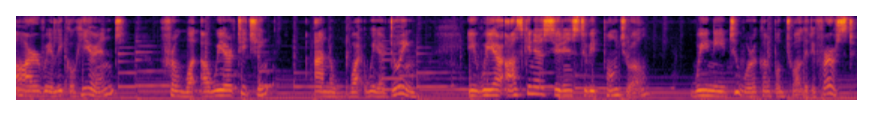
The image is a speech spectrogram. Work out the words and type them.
are really coherent from what uh, we are teaching and what we are doing, if we are asking our students to be punctual, we need to work on punctuality first.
